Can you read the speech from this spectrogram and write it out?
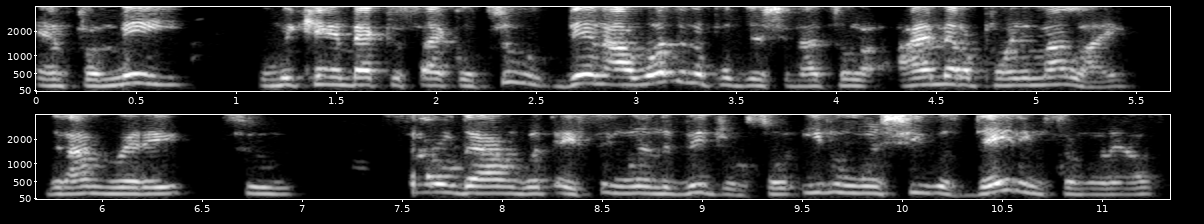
And for me, when we came back to cycle two, then I was in a position, I told her, I'm at a point in my life that I'm ready to settle down with a single individual. So even when she was dating someone else,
